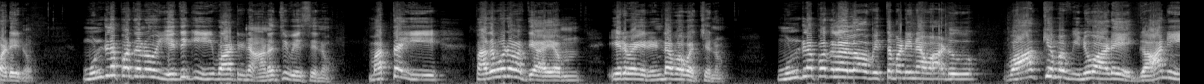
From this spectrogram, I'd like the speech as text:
పడేను ముండ్ల పదలో ఎదిగి వాటిని అణచివేశాను మత్తయి పదమూడవ అధ్యాయం ఇరవై రెండవ వచనం ముండ్ల పదలలో విత్తబడిన వాడు వాక్యము వినువాడే గాని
